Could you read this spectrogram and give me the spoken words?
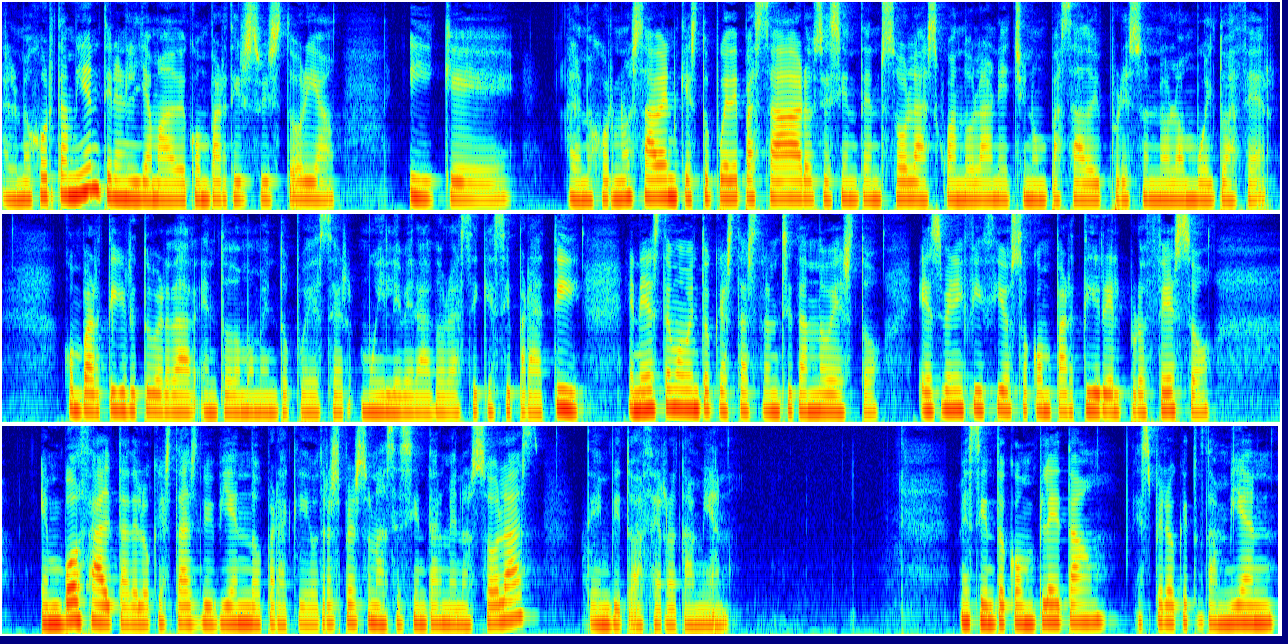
a lo mejor también tienen el llamado de compartir su historia y que a lo mejor no saben que esto puede pasar o se sienten solas cuando lo han hecho en un pasado y por eso no lo han vuelto a hacer compartir tu verdad en todo momento puede ser muy liberador. Así que si para ti, en este momento que estás transitando esto, es beneficioso compartir el proceso en voz alta de lo que estás viviendo para que otras personas se sientan menos solas, te invito a hacerlo también. Me siento completa, espero que tú también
